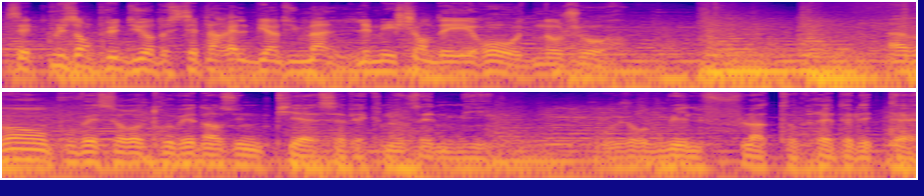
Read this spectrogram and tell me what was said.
C'est de plus en plus dur de séparer le bien du mal, les méchants des héros de nos jours. Avant, on pouvait se retrouver dans une pièce avec nos ennemis. Aujourd'hui, ils flottent au gré de l'éther.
